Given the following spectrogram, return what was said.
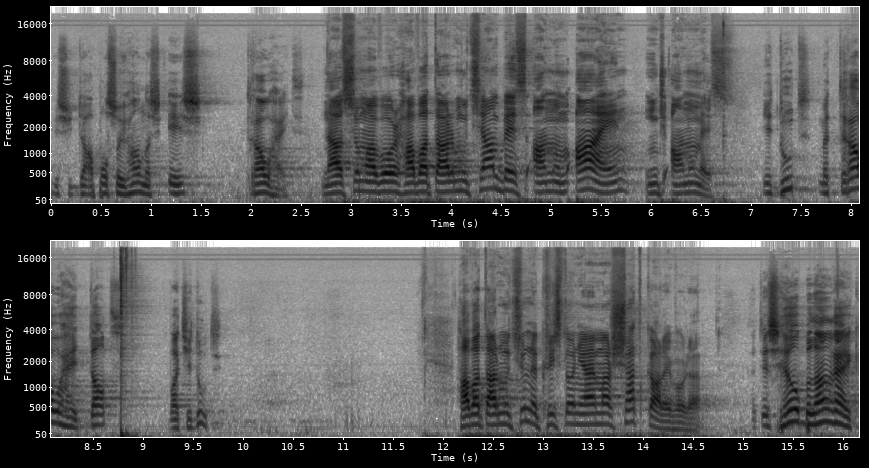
dus de apostel Johannes, is trouwheid. նա ասում է, որ հավատարմությամբ ես անում այն, ինչ անում ես։ Je doet met trouwheid dat wat je doet. Հավատարմությունը քրիստոնյայի համար շատ կարևոր է։ Het is heel belangrijk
